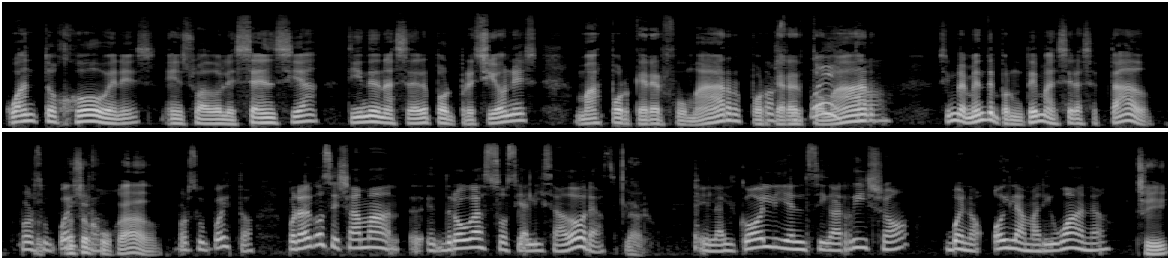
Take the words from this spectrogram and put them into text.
cuántos jóvenes en su adolescencia tienden a ceder por presiones, más por querer fumar, por, Por querer supuesto. tomar, simplemente por un tema de ser aceptado? Por supuesto. No ser juzgado. Por supuesto. Por algo se llaman eh, drogas socializadoras. Claro. El alcohol y el cigarrillo, bueno, hoy la marihuana, Sí,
